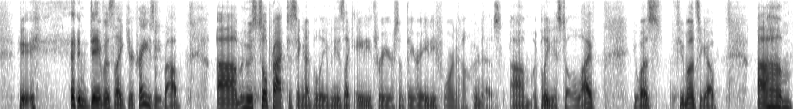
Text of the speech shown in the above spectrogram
and Dave was like, You're crazy, Bob. Um, who's still practicing, I believe, and he's like 83 or something, or 84 now. Who knows? Um, I believe he's still alive. He was a few months ago. Um,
